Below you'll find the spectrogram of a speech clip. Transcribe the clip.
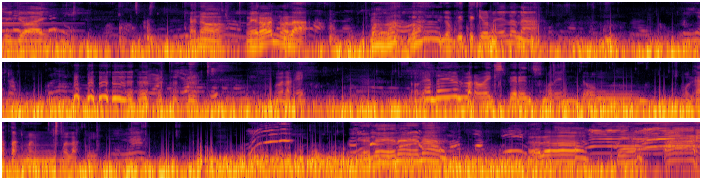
si Joy. Ano, meron? Wala? Ba, ba, ba? Gapitik yung nailo na. Mahirap ko na. Laki-laki. Malaki? Okay na yun, para ma-experience mo rin itong maghatak ng malaki. Yan na. Yan na, yan na, yan na. Hala. Ah!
